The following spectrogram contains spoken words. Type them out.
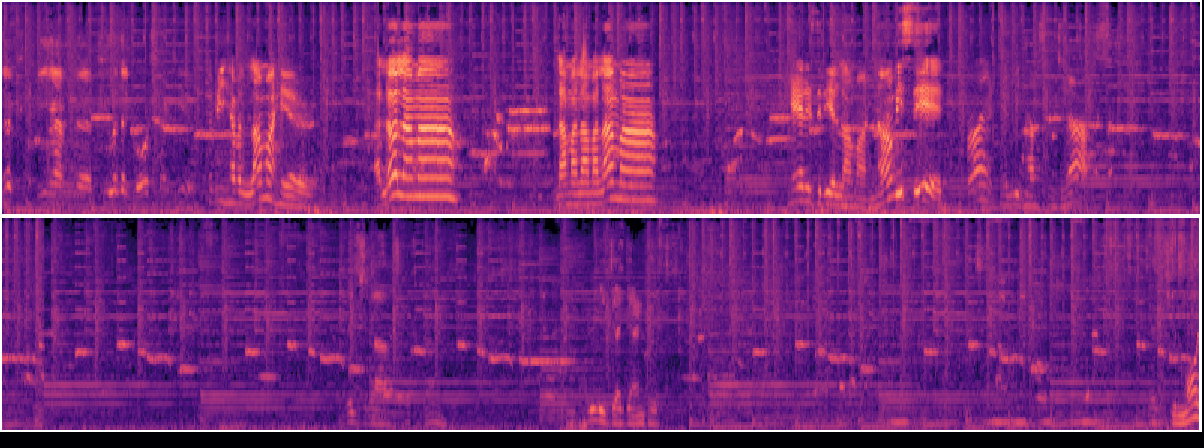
Look, we have a few other goats right here. So we have a llama here. Hello, llama. Llama, llama, llama. Here is the real llama. Now we see it. Right, here we have some giraffes. Big giraffes. Look at them. Really gigantic. There's a few more.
